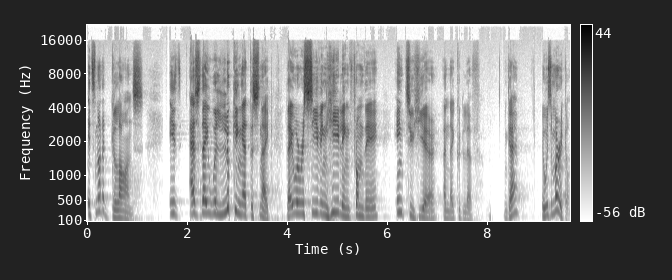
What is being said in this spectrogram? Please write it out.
it's not a glance. It, as they were looking at the snake, they were receiving healing from there into here and they could live. Okay? It was a miracle.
